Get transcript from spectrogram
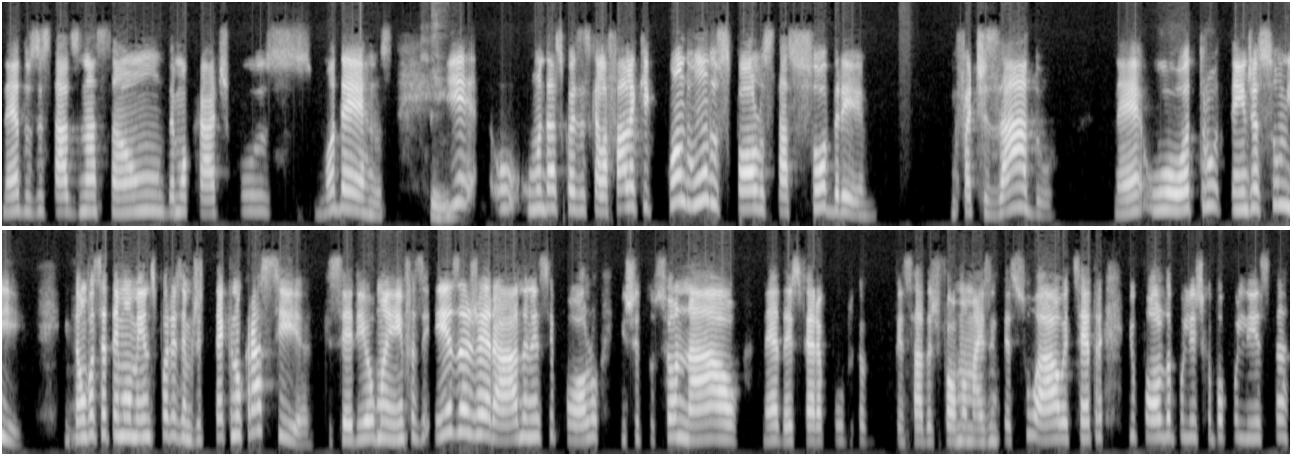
né, dos estados-nação democráticos modernos. Sim. E uma das coisas que ela fala é que quando um dos polos está sobre enfatizado, né, o outro tende a sumir. Então, você tem momentos, por exemplo, de tecnocracia, que seria uma ênfase exagerada nesse polo institucional, né, da esfera pública pensada de forma mais impessoal, etc. E o polo da política populista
